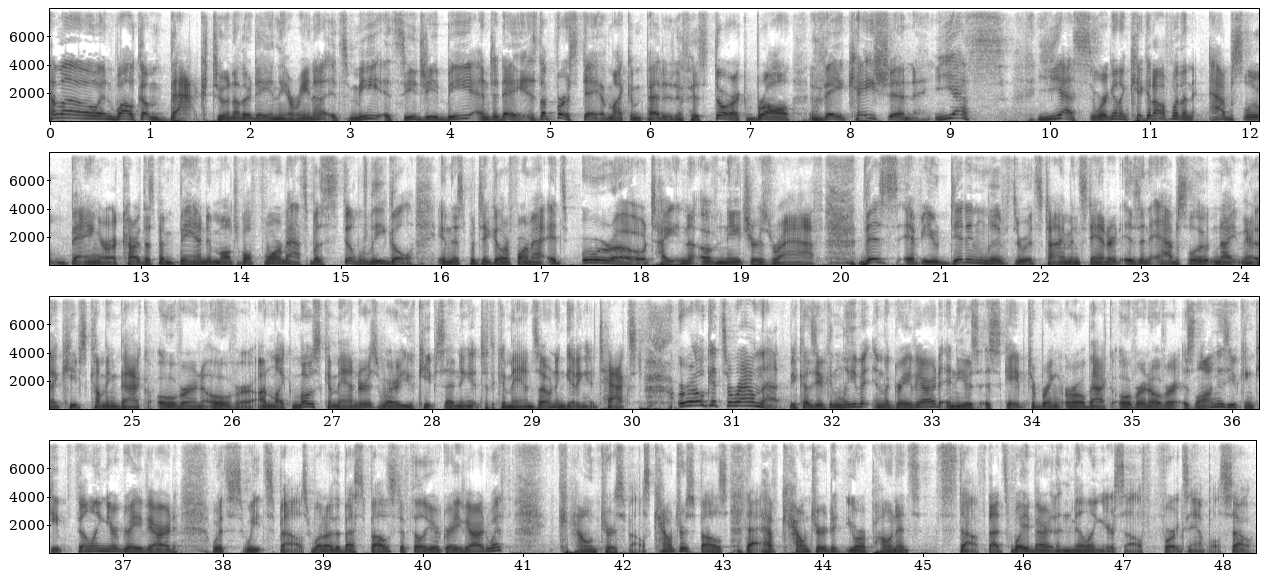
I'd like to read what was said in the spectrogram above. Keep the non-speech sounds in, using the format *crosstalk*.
Hello and welcome back to another day in the arena. It's me, it's CGB, and today is the first day of my competitive historic brawl vacation. Yes! Yes, we're going to kick it off with an absolute banger, a card that's been banned in multiple formats, but still legal in this particular format. It's Uro, Titan of Nature's Wrath. This, if you didn't live through its time in Standard, is an absolute nightmare that keeps coming back over and over. Unlike most commanders, where you keep sending it to the command zone and getting it taxed, Uro gets around that because you can leave it in the graveyard and use Escape to bring Uro back over and over as long as you can keep filling your graveyard with sweet spells. What are the best spells? Spells to fill your graveyard with? Counter spells. Counter spells that have countered your opponent's stuff. That's way better than milling yourself, for example. So,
